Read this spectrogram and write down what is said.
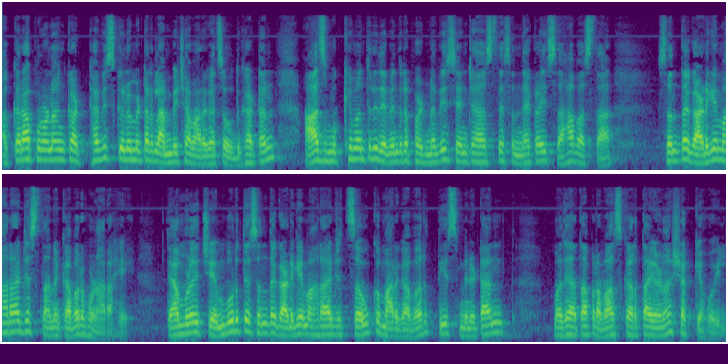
अकरा पूर्णांक अठ्ठावीस किलोमीटर लांबीच्या मार्गाचं उद्घाटन आज मुख्यमंत्री देवेंद्र फडणवीस यांच्या हस्ते संध्याकाळी सहा वाजता संत गाडगे महाराज स्थानकावर होणार आहे. त्यामुळे चेंबूर ते संत गाडगे महाराज चौक मार्गावर तीस मिनिटांमध्ये आता प्रवास करता येणं शक्य होईल.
